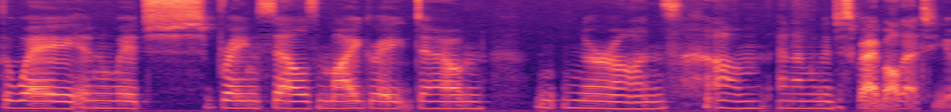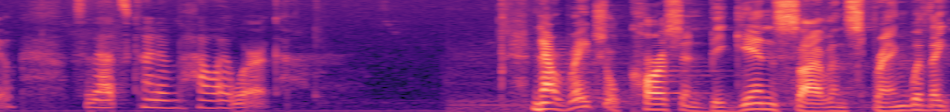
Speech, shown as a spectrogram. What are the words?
the way in which brain cells migrate down neurons. Um, and I'm going to describe all that to you. So that's kind of how I work. Now, Rachel Carson begins Silent Spring with a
